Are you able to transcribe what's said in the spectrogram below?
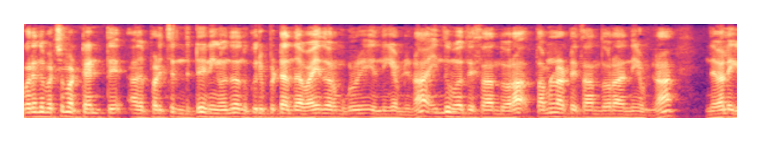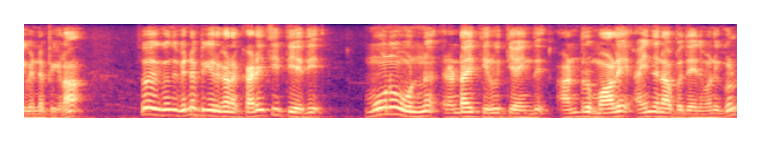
குறைந்தபட்சமாக டென்த்து அது படிச்சிருந்துட்டு நீங்கள் வந்து அந்த குறிப்பிட்ட அந்த வயது வரம்புக்குள்ள இருந்தீங்க அப்படின்னா இந்து மதத்தை சார்ந்தவரா தமிழ்நாட்டை சார்ந்தவராக இருந்தீங்க அப்படின்னா இந்த வேலைக்கு விண்ணப்பிக்கலாம். ஸோ இதுக்கு வந்து விண்ணப்பிக்கிறதுக்கான கடைசி தேதி மூணு ஒன்று ரெண்டாயிரத்தி இருபத்தி ஐந்து அன்று மாலை ஐந்து நாற்பத்தி ஐந்து மணிக்குள்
